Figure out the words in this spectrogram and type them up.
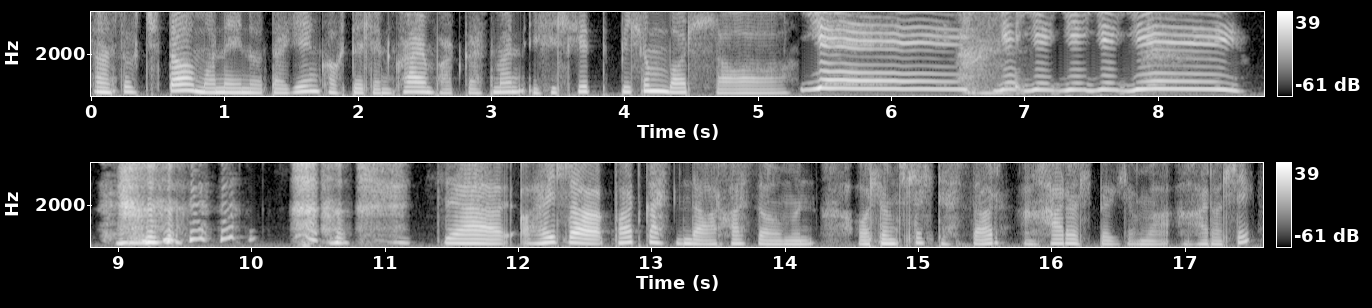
сонсогчдоо манай энэ удаагийн Cocktail and Crime podcast маань эхлэхэд бэлэн боллоо. Yay! Yay yay yay yay! За хоёлаа подкастэнд орохоос өмнө уламжлалт ёсоор анхааруулдаг юм анхааруулъя.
